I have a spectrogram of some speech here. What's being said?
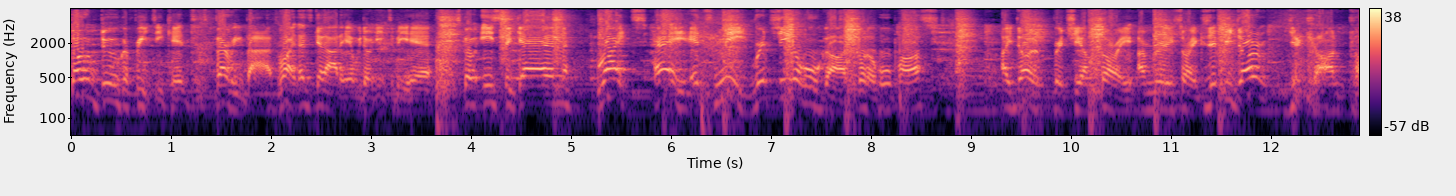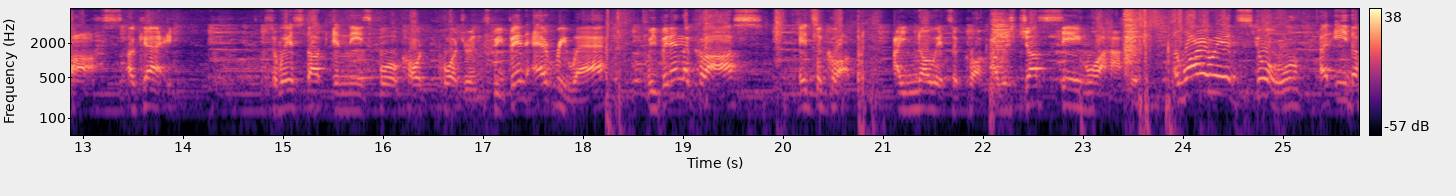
Don't do graffiti, kids. It's very bad. Right, let's get out of here. We don't need to be here. Let's go east again. Right. Hey, it's me, Richie the Hall Guard. Got a hall pass. I don't, Richie. I'm sorry. I'm really sorry. Because if you don't, you can't pass. Okay. So we're stuck in these four quadrants. We've been everywhere. We've been in the class. It's a clock. I know it's a clock. I was just seeing what happened. And why are we at school at either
